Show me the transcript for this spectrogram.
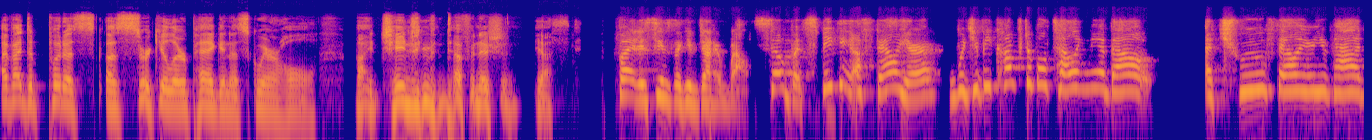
I've had to put a, a circular peg in a square hole by changing the definition. Yes. But it seems like you've done it well. So, but speaking of failure, would you be comfortable telling me about a true failure you've had?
